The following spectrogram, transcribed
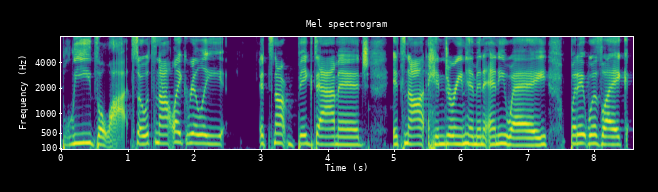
bleeds a lot. So it's not like really, it's not big damage. It's not hindering him in any way. But it was like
